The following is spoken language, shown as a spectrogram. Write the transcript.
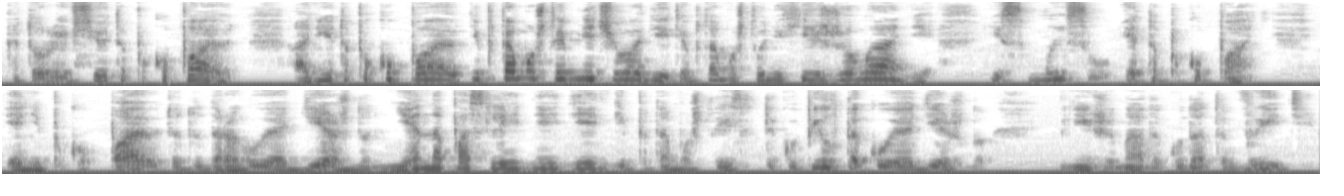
которые все это покупают. Они это покупают не потому, что им нечего одеть, а потому, что у них есть желание и смысл это покупать. И они покупают эту дорогую одежду не на последние деньги, потому что если ты купил такую одежду, в ней же надо куда-то выйти.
